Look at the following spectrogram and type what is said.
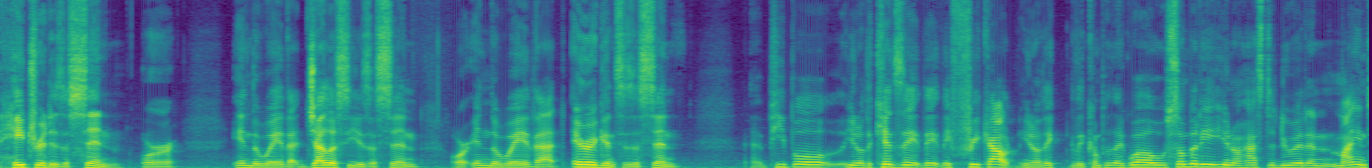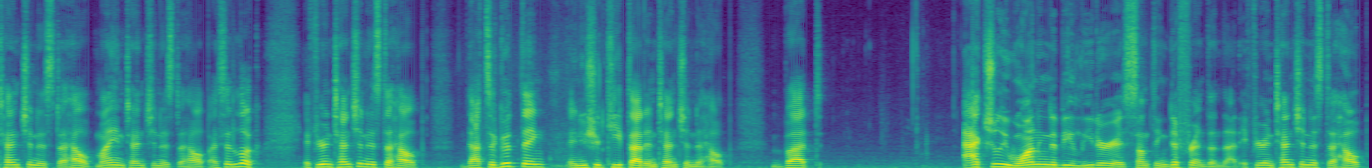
hatred is a sin, or in the way that jealousy is a sin, or in the way that arrogance is a sin people you know the kids they, they they freak out you know they they completely like whoa somebody you know has to do it and my intention is to help. My intention is to help. I said look if your intention is to help that's a good thing and you should keep that intention to help. But actually wanting to be leader is something different than that. If your intention is to help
